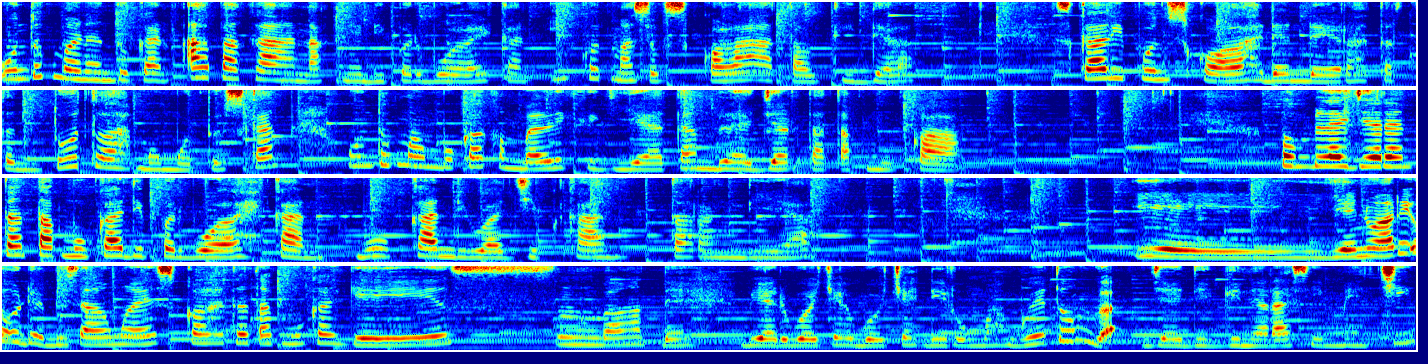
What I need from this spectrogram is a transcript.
untuk menentukan apakah anaknya diperbolehkan ikut masuk sekolah atau tidak. Sekalipun sekolah dan daerah tertentu telah memutuskan untuk membuka kembali kegiatan belajar tatap muka. Pembelajaran tatap muka diperbolehkan, bukan diwajibkan, terang dia. Yeay, Januari udah bisa mulai sekolah tatap muka guys. Seneng banget deh, biar bocah-bocah di rumah gue tuh nggak jadi generasi matching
